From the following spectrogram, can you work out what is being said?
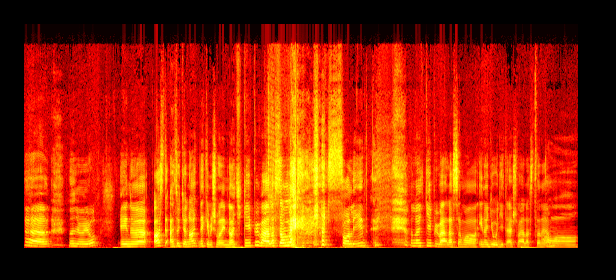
Nagyon jó. Én ö, azt, hát hogyha nagy, nekem is van egy nagy képű válaszom, meg ez szolid. A nagy képű válaszom, a, én a gyógyítást választanám. Oh.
